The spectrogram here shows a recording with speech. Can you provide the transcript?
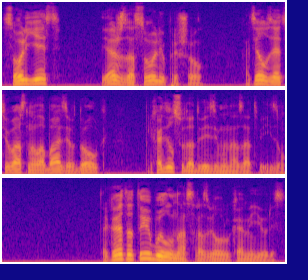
«Соль есть?» Я ж за солью пришел. Хотел взять у вас на лабазе в долг. Приходил сюда две зимы назад, видел. Так это ты был у нас, развел руками Юрис.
